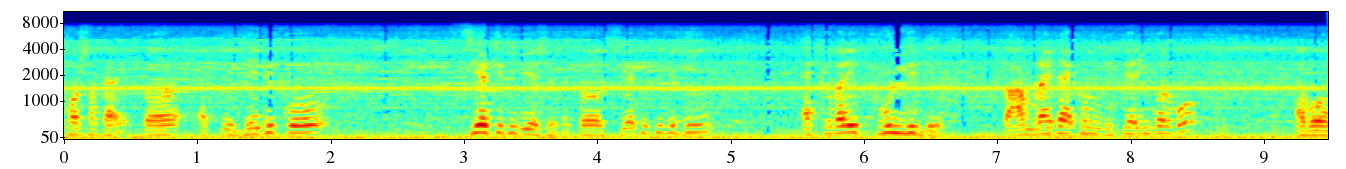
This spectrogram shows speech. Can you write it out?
খ শাখায়, তো একটি জেভিকো সিআরটি টিভি এসেছে। তো সিআরটি টিভিটি একেবারেই ফুল দিকে। তো আমরা এটা এখন রিপেয়ারিং করব এবং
